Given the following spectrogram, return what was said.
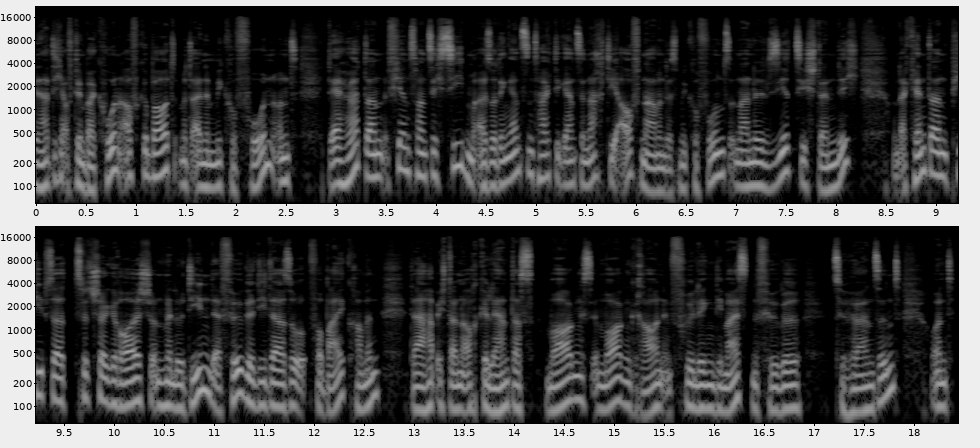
Den hatte ich auf dem Balkon aufgebaut mit einem Mikrofon und der hört dann 24-7, also den ganzen Tag, die ganze Nacht die Aufnahmen des Mikrofons und analysiert sie ständig und erkennt dann Piepser, Zwitschergeräusche und Melodien der Vögel, die da so vorbeikommen. Da habe ich dann auch gelernt, dass morgens im Morgengrauen im Frühling die meisten Vögel zu hören sind. Und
